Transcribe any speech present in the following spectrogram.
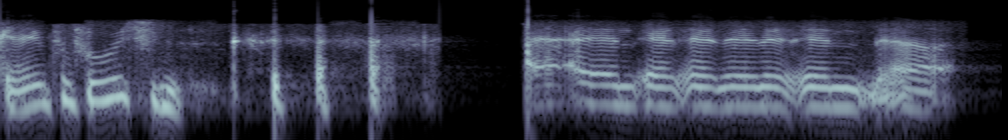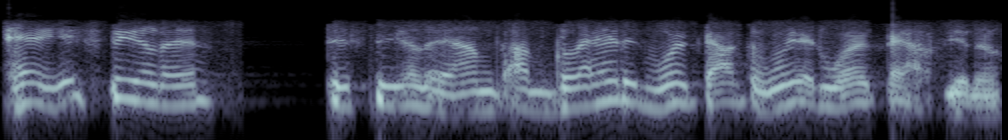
came to fruition. and and and and, and uh, hey, it's still there. It's still there. I'm I'm glad it worked out the way it worked out. You know.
